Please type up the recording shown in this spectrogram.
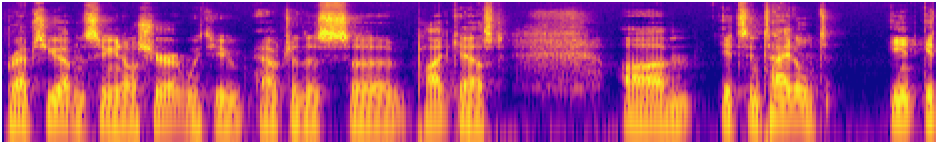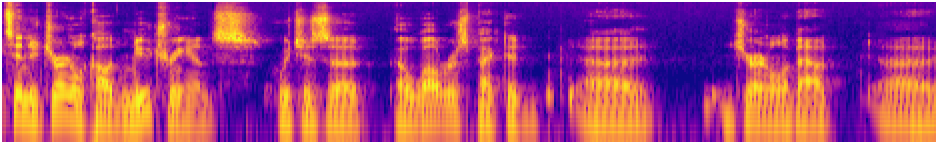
perhaps you haven't seen. I'll share it with you after this uh, podcast. Um, it's entitled. it's in a journal called Nutrients, which is a, a well-respected uh, journal about uh,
